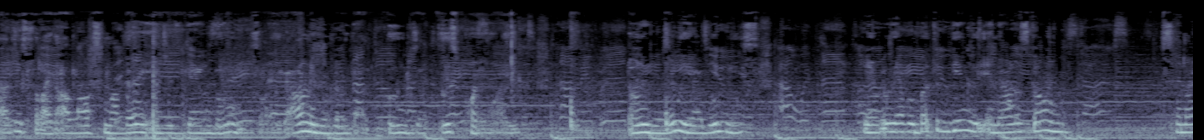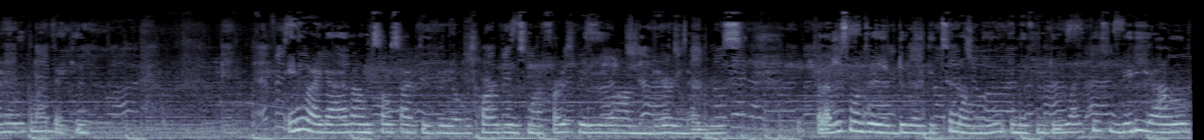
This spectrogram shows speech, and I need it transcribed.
I just feel like I lost my belly and just gained boobs. Like, I don't even really got boobs at this point. Like, don't even really have boobies. Didn't really have a butt to begin with, and now it's gone. Sitting out here looking like Becky. Anyway, guys, I'm so sorry this video was horrible. It's my first video. I'm very nervous. But I just wanted to do a get to know me. And if you do like this video,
